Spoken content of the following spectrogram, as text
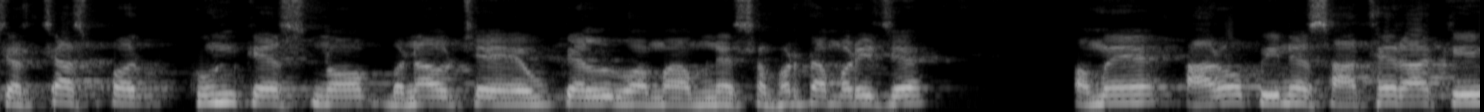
ચર્ચાસ્પદ ખૂન કેસનો બનાવ છે એ ઉકેલવામાં અમને સફળતા મળી છે. અમે આરોપીને સાથે રાખી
